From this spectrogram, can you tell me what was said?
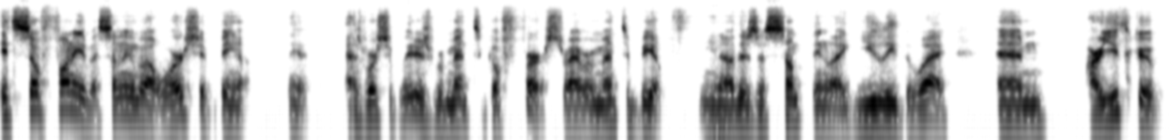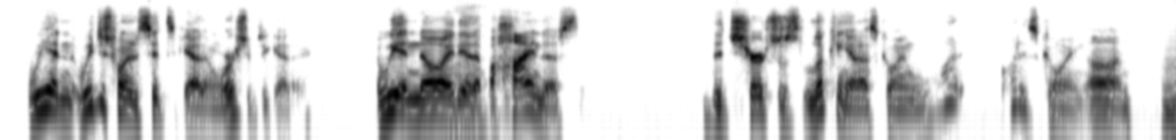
it's so funny but something about worship being as worship leaders we're meant to go first right? We're meant to be you know there's a something like you lead the way. And our youth group we had we just wanted to sit together and worship together. And we had no idea that behind us the church was looking at us going what what is going on? Hmm.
